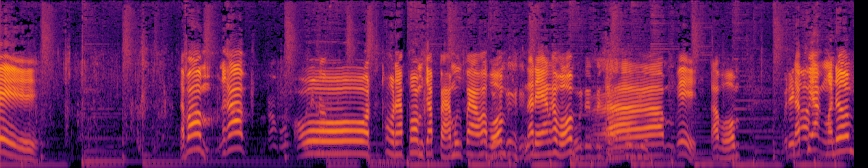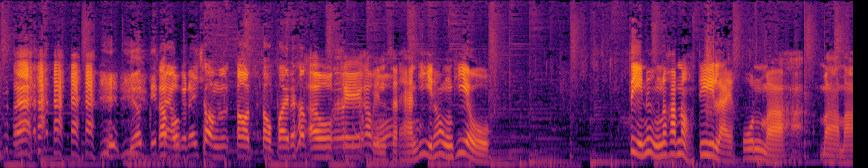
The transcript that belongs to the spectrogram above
ยนะป้อมนะครับโอ้โทษนะป้อมจับแปะมือเปล่าครับผมน้าแดนครับผมครับพี่ครับผม น้าเปียกเหมือนเดิม เดี๋ยวติดครับตามผมกันในช่องตอนต่อไปนะครับ โอเคครับเป็นสถานที่ท่องเที่ยวที่หนึ่งนะครับเนาะที่หลายคนมามามา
